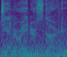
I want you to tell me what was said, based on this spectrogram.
Generator started.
